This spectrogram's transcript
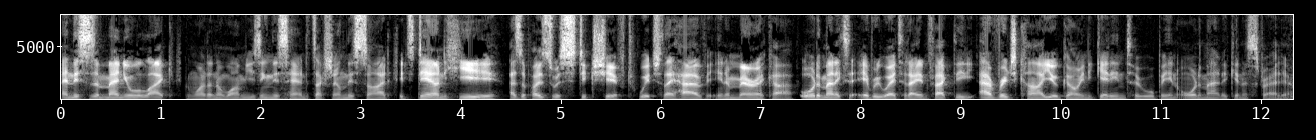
And this is a manual, like, I don't know why I'm using this hand, it's actually on this side. It's down here as opposed to a stick shift, which they have in America. Automatics are everywhere today. In fact, the average car you're going to get into will be an automatic in Australia.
